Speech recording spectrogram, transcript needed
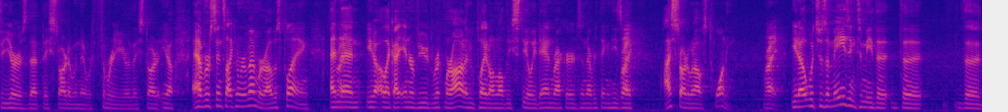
to yours that they started when they were three or they started you know ever since I can remember I was playing and Right. then you know like I interviewed Rick Marotta who played on all these Steely Dan records and everything and he's Right. like I started when I was 20 right, you know which is amazing to me the the the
